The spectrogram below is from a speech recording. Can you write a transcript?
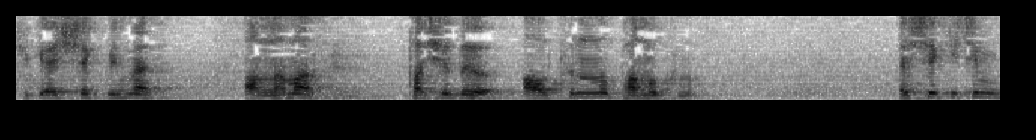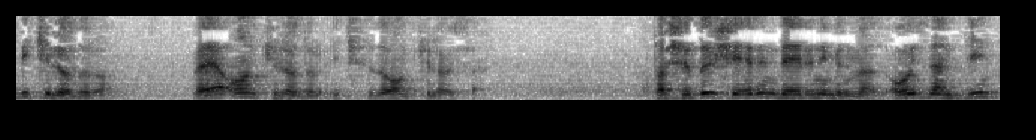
Çünkü eşek bilmez, anlamaz. Taşıdığı altın mı pamuk mu? Eşek için bir kilodur o. Veya on kilodur. İkisi de on kiloysa. Taşıdığı şehrin değerini bilmez. O yüzden din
